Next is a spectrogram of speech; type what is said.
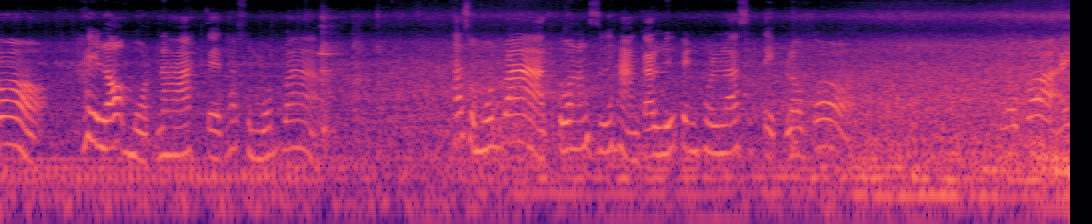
ก็ให้เลาะหมดนะคะ แต่ถ้าสมมติว่า ถ้าสมมุติว่าตัวหนังสือห่างกันหรือเป็นคนละสเต็ปเราก็เราก็ไอ้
